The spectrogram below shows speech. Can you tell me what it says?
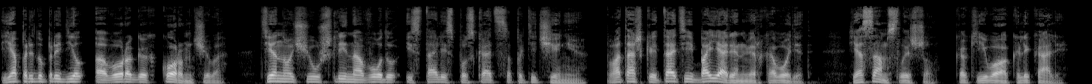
Я предупредил о ворогах кормчего. Те ночью ушли на воду и стали спускаться по течению. Ваташкой Тати боярин верховодит. Я сам слышал как его окликали.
